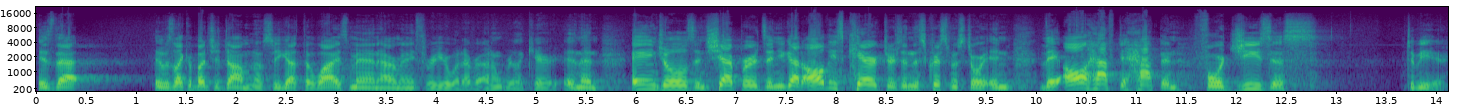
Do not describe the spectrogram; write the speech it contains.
is that it was like a bunch of dominoes. So you got the wise men, however many, three or whatever, I don't really care. And then angels and shepherds, and you got all these characters in this Christmas story, and they all have to happen for Jesus to be here.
